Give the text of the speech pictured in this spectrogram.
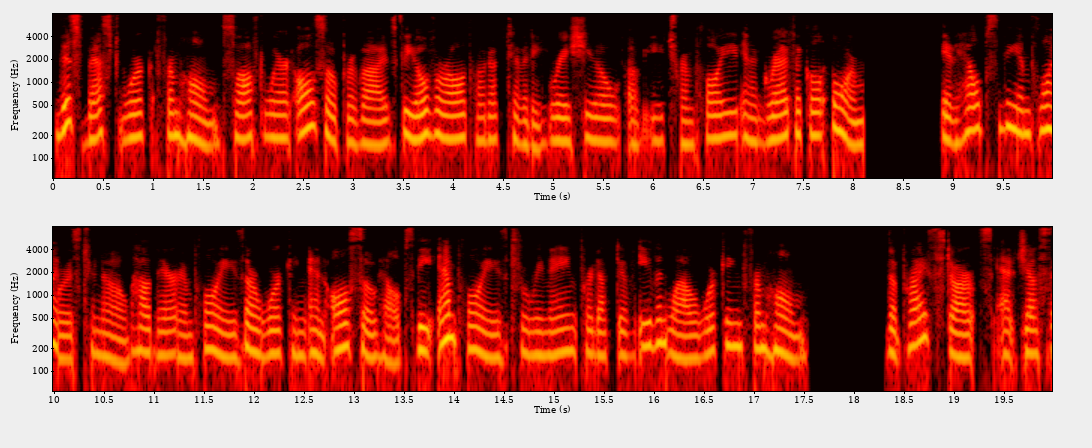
This best work from home software also provides the overall productivity ratio of each employee in a graphical form. It helps the employers to know how their employees are working and also helps the employees to remain productive even while working from home. The price starts at just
